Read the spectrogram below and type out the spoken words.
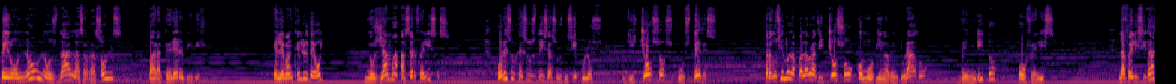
pero no nos da las razones para querer vivir. El Evangelio de hoy nos llama a ser felices. Por eso Jesús dice a sus discípulos, dichosos ustedes, traduciendo la palabra dichoso como bienaventurado, bendito o feliz. La felicidad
